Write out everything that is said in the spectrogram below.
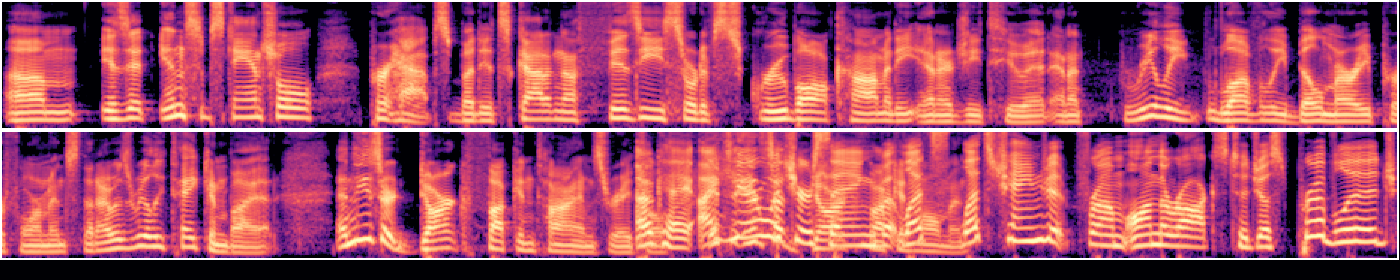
Um, is it insubstantial? Perhaps, but it's got enough fizzy, sort of screwball comedy energy to it and a really lovely Bill Murray performance that I was really taken by it. And these are dark fucking times, Rachel. Okay, I It's- hear it's what you're saying, but let's moment. let's change it from on the rocks to just privilege.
